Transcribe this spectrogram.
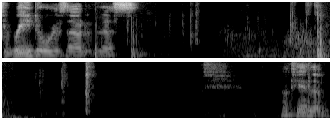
three doors out of this? Okay then.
